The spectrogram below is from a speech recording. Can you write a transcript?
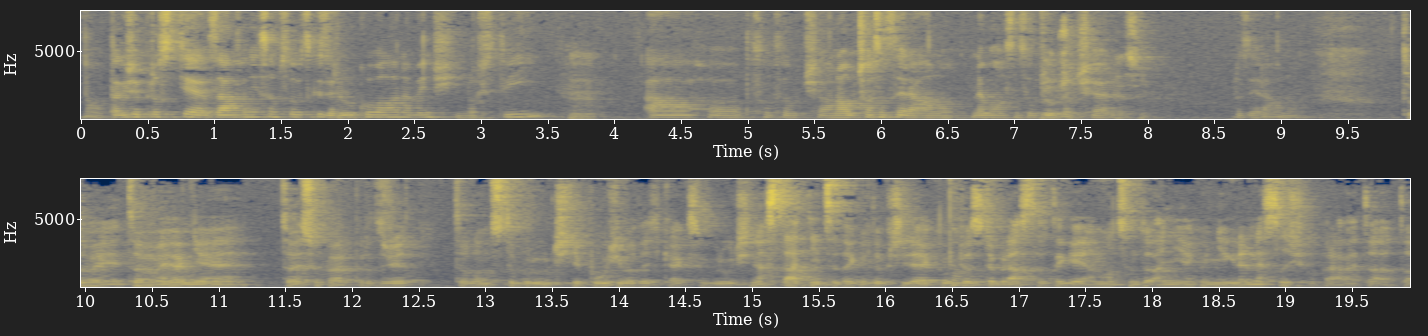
No, takže prostě zásadně jsem se vždycky zredukovala na menší množství hmm. a uh, to jsem se učila. Naučila jsem se ráno, nemohla jsem se učit Dobře, večer. Jasně. Brzy ráno. To je, to je hodně, to je super, protože tohle to budu určitě používat teďka, jak se budu učit na státnice, tak mi to přijde jako no. dost dobrá strategie a moc jsem to ani jako nikde neslyšel právě ta, ta,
